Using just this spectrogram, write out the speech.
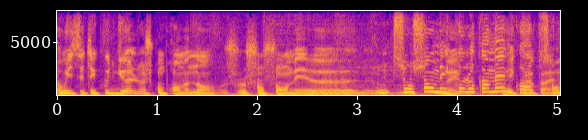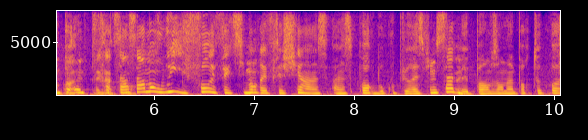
oui, c'était coup de gueule, je comprends maintenant. Ch- Chanchon, mais. Euh, Chanchon, mais mais- écolo quand même. Quoi, quand ouais, on- sincèrement, oui, il faut effectivement réfléchir à un, à un sport beaucoup plus responsable, mais pas en faisant n'importe quoi.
